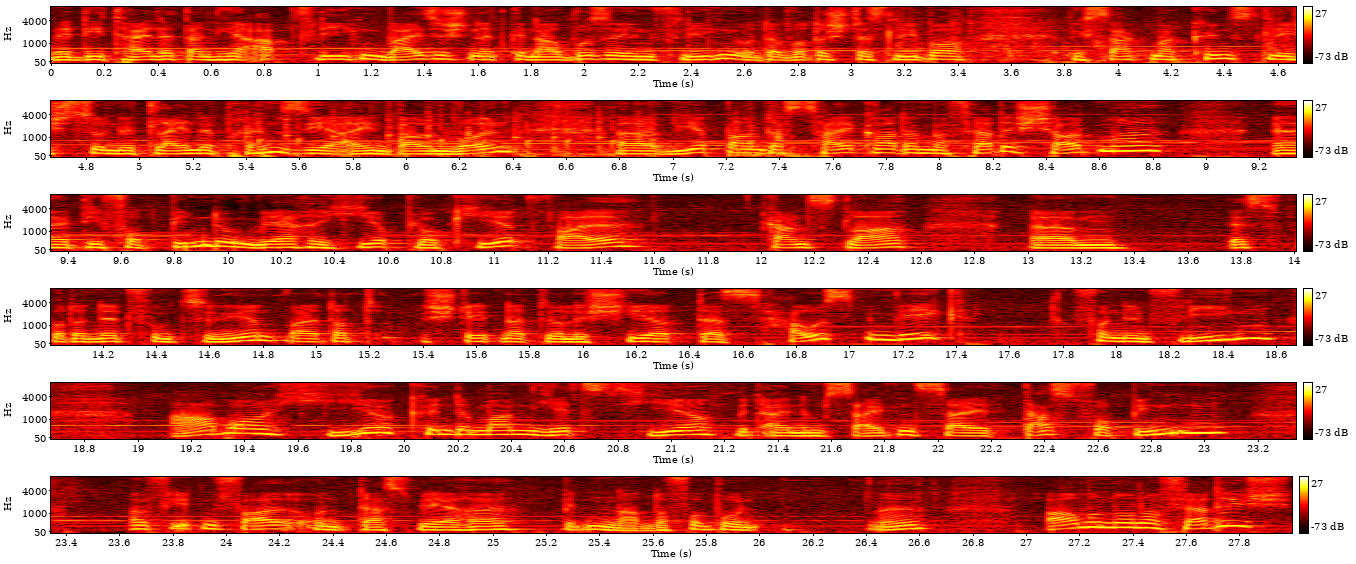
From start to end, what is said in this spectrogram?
wenn die Teile dann hier abfliegen, weiß ich nicht genau, wo sie hinfliegen. Und da würde ich das lieber, ich sag mal, künstlich so eine kleine Bremse hier einbauen wollen. Äh, wir bauen das Teil gerade mal fertig. Schaut mal, äh, die Verbindung wäre hier blockiert, weil, ganz klar, ähm, das würde nicht funktionieren, weil dort steht natürlich hier das Haus im Weg von den Fliegen. Aber hier könnte man jetzt hier mit einem Seitenseil das verbinden, auf jeden Fall. Und das wäre miteinander verbunden. Ne? Bauen wir nur noch fertig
